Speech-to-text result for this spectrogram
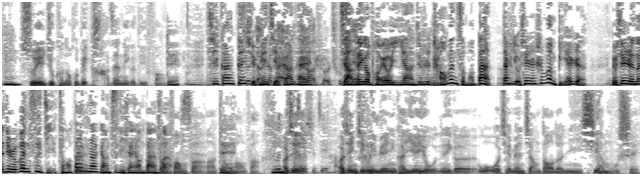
嗯，所以就可能会被卡在那个地方。对。其实刚跟雪萍姐刚才讲那个朋友一样，就是常问怎么办，但是有些人是问别人，有些人呢就是问自己怎么办呢，然后自己想想办法找。方法啊，找方法。而且是最好。而且你这个里面，你看也有那个我我前面讲到的，你羡慕谁？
